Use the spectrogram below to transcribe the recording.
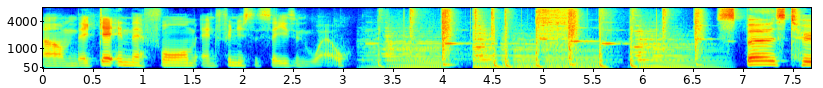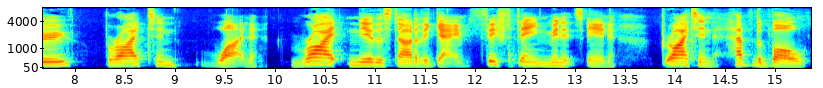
Um, they get in their form and finish the season well. Spurs 2, Brighton 1. Right near the start of the game, 15 minutes in, Brighton have the ball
